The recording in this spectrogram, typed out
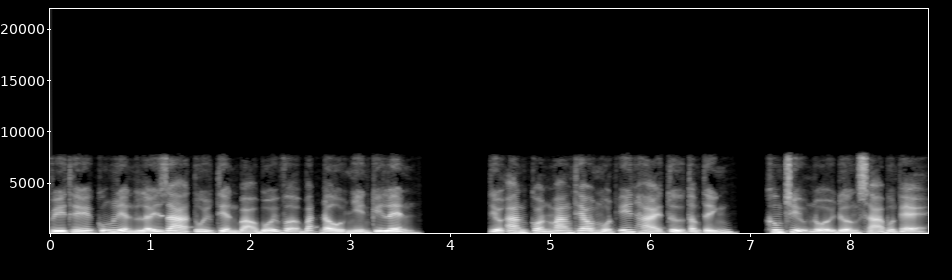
vì thế cũng liền lấy ra túi tiền bảo bối vợ bắt đầu nhìn kỹ lên. Tiểu An còn mang theo một ít hài tử tâm tính, không chịu nổi đường xá buồn thẻ,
